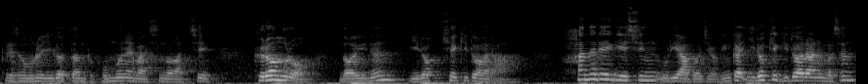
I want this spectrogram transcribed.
그래서 오늘 읽었던 그 본문의 말씀과 같이 그러므로 너희는 이렇게 기도하라. 하늘에 계신 우리 아버지요. 그러니까 이렇게 기도하라는 것은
